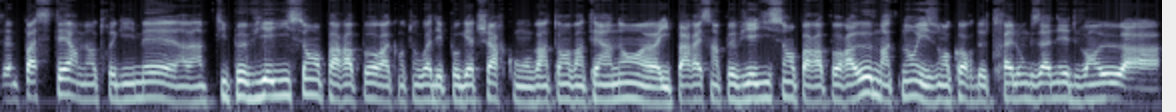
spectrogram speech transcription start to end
j'aime pas ce terme, entre guillemets, un petit peu vieillissants par rapport à quand on voit des Pogachar qui ont 20 ans, 21 ans, euh, ils paraissent un peu vieillissants par rapport à eux. Maintenant, ils ont encore de très longues années devant eux à,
